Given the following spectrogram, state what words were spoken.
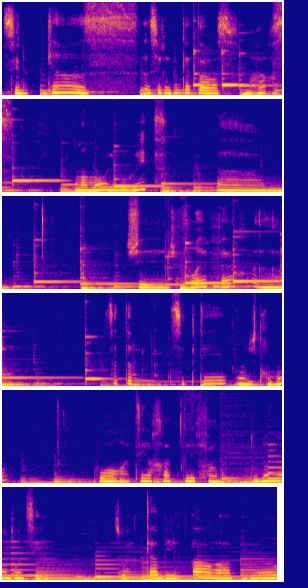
c'est le 15, euh, c'est le 14 mars. Maman, le 8, euh, je, ferai faire euh, ce petit enregistrement pour dire à les femmes de le monde entier soit kabyle, arabe, euh,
